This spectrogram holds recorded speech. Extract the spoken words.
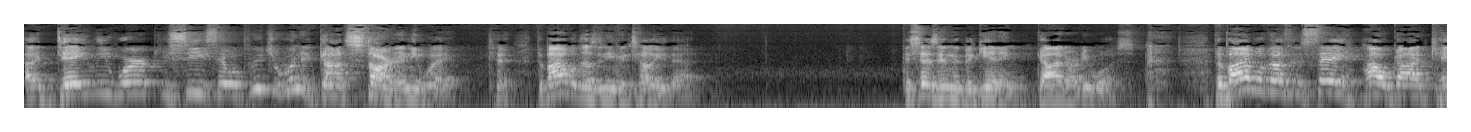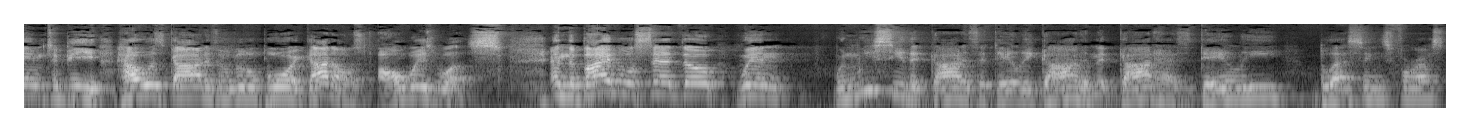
a daily work, you see, you say, well, preacher, when did God start anyway? The Bible doesn't even tell you that. It says in the beginning, God already was. The Bible doesn't say how God came to be. How was God as a little boy? God almost always was. And the Bible said, though, when, when we see that God is a daily God and that God has daily blessings for us,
